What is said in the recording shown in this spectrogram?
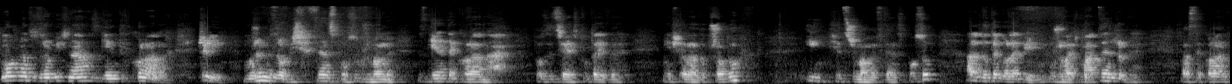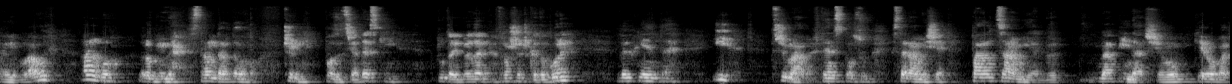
można to zrobić na zgiętych kolanach. Czyli możemy zrobić w ten sposób, że mamy zgięte kolana, pozycja jest tutaj wyniesiona do przodu i się trzymamy w ten sposób, ale do tego lepiej używać maty, żeby Was te kolanka nie bolały, albo robimy standardowo, czyli pozycja deski, tutaj bioderka troszeczkę do góry, wypchnięte i trzymamy. W ten sposób staramy się palcami jakby napinać się kierować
